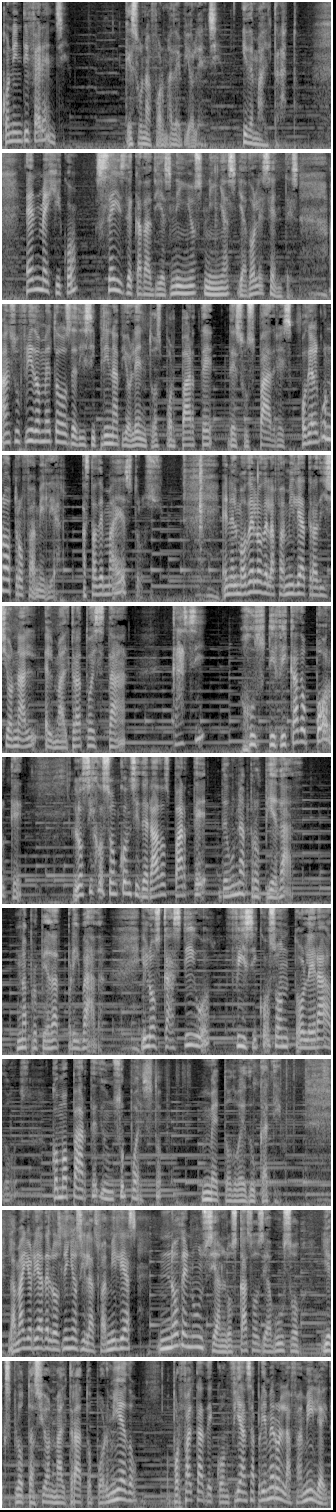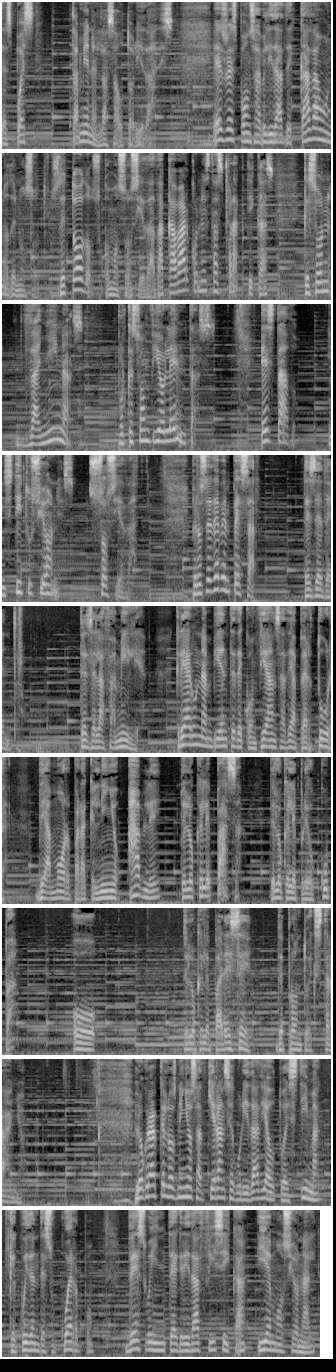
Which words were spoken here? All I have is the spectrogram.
con indiferencia, que es una forma de violencia y de maltrato. En México, 6 de cada 10 niños, niñas y adolescentes han sufrido métodos de disciplina violentos por parte de sus padres o de algún otro familiar, hasta de maestros. En el modelo de la familia tradicional, el maltrato está casi justificado porque los hijos son considerados parte de una propiedad, una propiedad privada, y los castigos físicos son tolerados como parte de un supuesto método educativo. La mayoría de los niños y las familias no denuncian los casos de abuso y explotación, maltrato por miedo por falta de confianza, primero en la familia y después también en las autoridades. Es responsabilidad de cada uno de nosotros, de todos como sociedad, acabar con estas prácticas que son dañinas, porque son violentas. Estado, instituciones, sociedad. Pero se debe empezar desde dentro, desde la familia, crear un ambiente de confianza, de apertura, de amor para que el niño hable de lo que le pasa, de lo que le preocupa o de lo que le parece de pronto extraño. Lograr que los niños adquieran seguridad y autoestima, que cuiden de su cuerpo, de su integridad física y emocional,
